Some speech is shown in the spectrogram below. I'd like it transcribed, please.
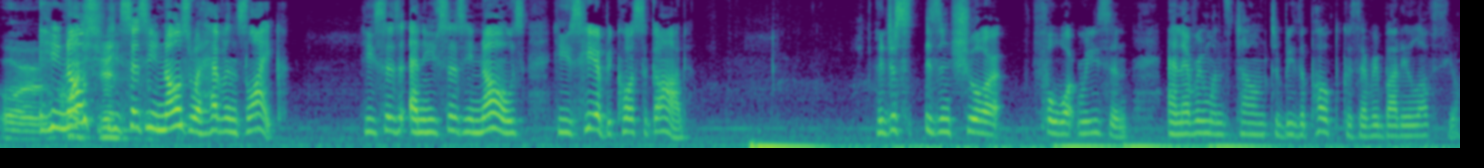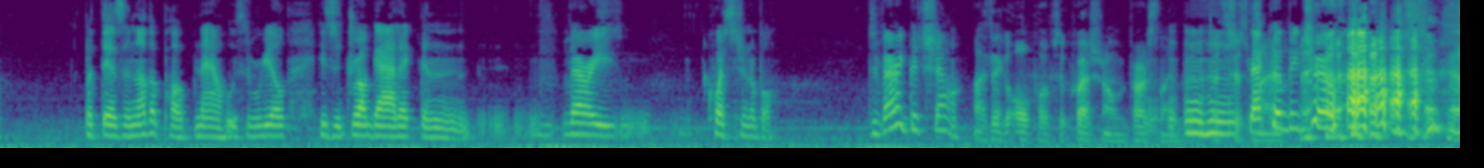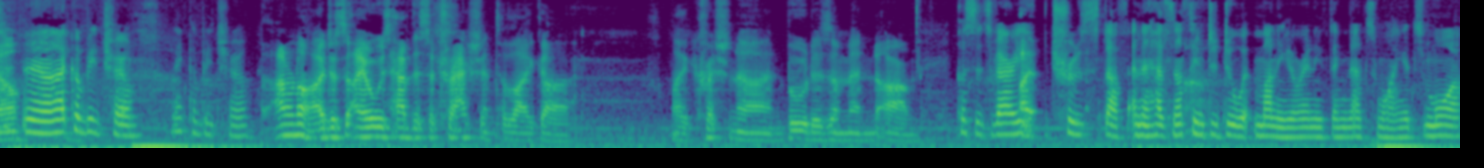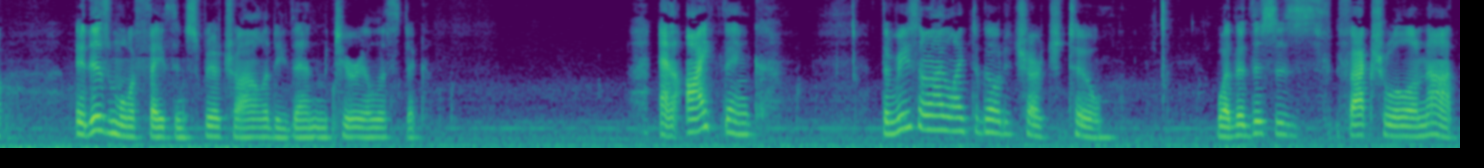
or he knows. question- He says he knows what heaven's like. He says, and he says he knows he's here because of God. He just isn't sure for what reason, and everyone's telling him to be the Pope because everybody loves you. But there's another Pope now who's real. He's a drug addict and very questionable. It's a very good show. I think all popes are questionable personally. But that's just Mm-hmm. That could be true. you know, Yeah, that could be true. That could be true. I don't know. I just I always have this attraction to like uh like Krishna and Buddhism and um Because it's very I- true stuff, and it has nothing to do with money or anything. That's why it's more. It is more faith and spirituality than materialistic. And I think the reason I like to go to church too, whether this is factual or not,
